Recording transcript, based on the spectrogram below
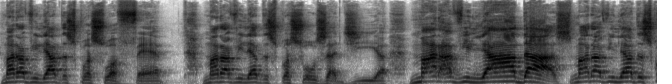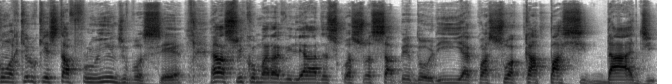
maravilhadas com a sua fé, maravilhadas com a sua ousadia, maravilhadas, maravilhadas com aquilo que está fluindo de você. Elas ficam maravilhadas com a sua sabedoria, com a sua capacidade.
